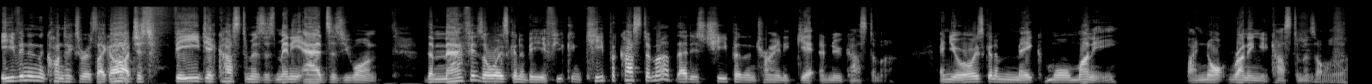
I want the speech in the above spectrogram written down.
even in the context where it's like, oh, just feed your customers as many ads as you want. The math is always going to be if you can keep a customer, that is cheaper than trying to get a new customer. And you're always going to make more money by not running your customers off.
